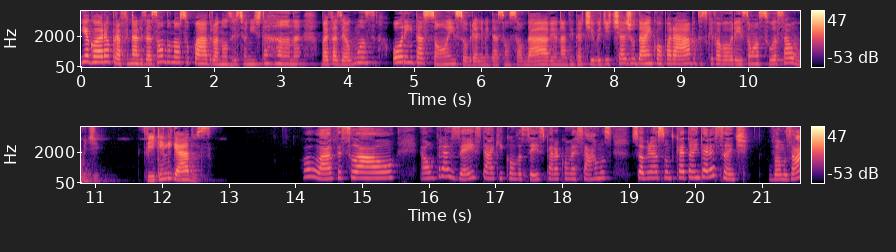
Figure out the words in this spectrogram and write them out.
E agora, para finalização do nosso quadro, a nutricionista Hannah vai fazer algumas orientações sobre alimentação saudável na tentativa de te ajudar a incorporar hábitos que favoreçam a sua saúde. Fiquem ligados! Olá, pessoal! É um prazer estar aqui com vocês para conversarmos sobre um assunto que é tão interessante. Vamos lá?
